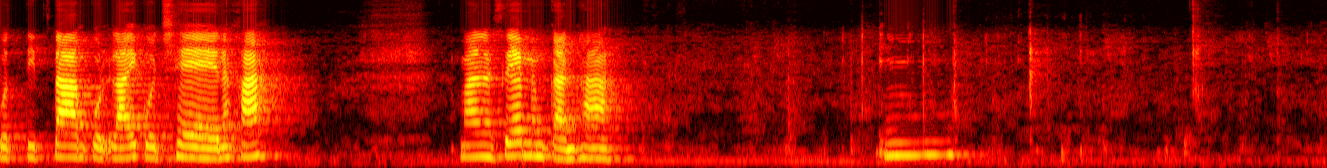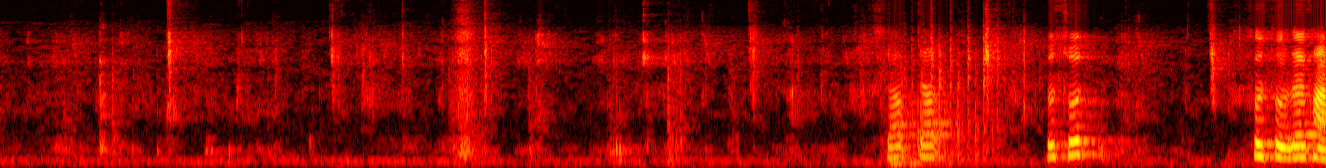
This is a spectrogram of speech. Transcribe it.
กดติดตามกดไลค์กดแชร์นะคะ มาแซบนำกันค่ะ อืมชอบชอบสุดสุดสุดเลยค่ะ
